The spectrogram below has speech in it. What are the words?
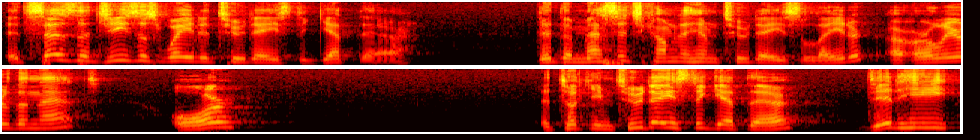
It says that Jesus waited two days to get there. Did the message come to him two days later or earlier than that? Or it took him two days to get there. Did he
